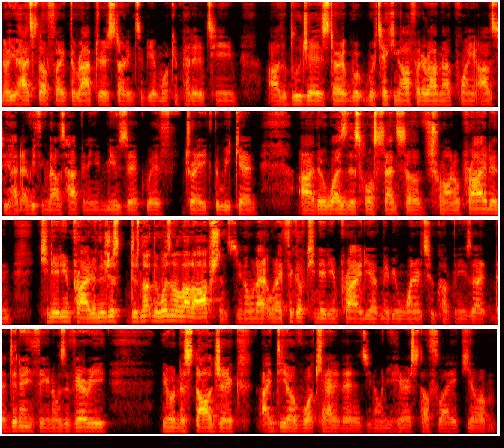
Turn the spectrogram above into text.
you know, you had stuff like the Raptors starting to be a more competitive team. Uh, the Blue Jays started, were, were, taking off at around that point. Obviously, you had everything that was happening in music with Drake, The Weeknd. Uh, there was this whole sense of Toronto pride and Canadian pride. And there's just, there's not, there wasn't a lot of options. You know, when I, when I think of Canadian pride, you have maybe one or two companies that, that did anything. And it was a very, you know, nostalgic idea of what Canada is. You know, when you hear stuff like, you know,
